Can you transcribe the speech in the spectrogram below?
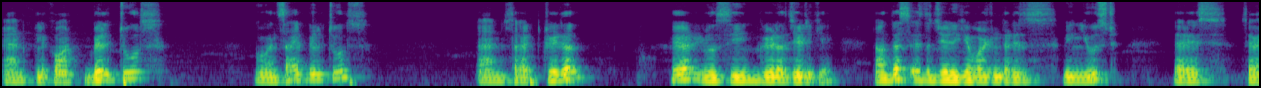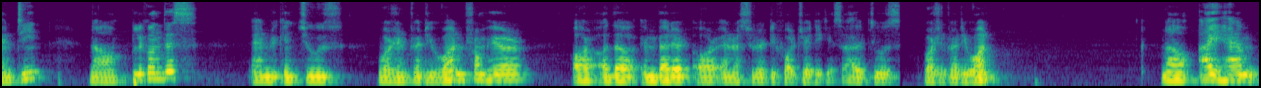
And click on build tools. Go inside build tools and select Gradle. Here you'll see Gradle JDK now this is the JDK version that is being used. That is 17 now click on this and we can choose version 21 from here or other embedded or Studio default JDK so I'll choose version 21 now I am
